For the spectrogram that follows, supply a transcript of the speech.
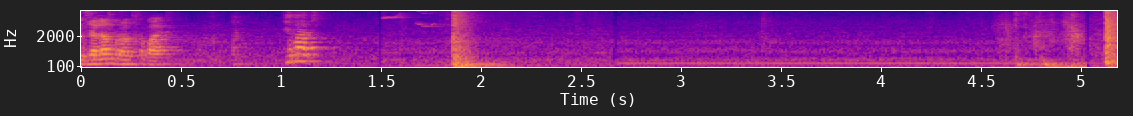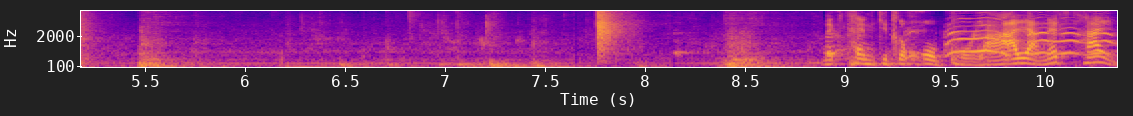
คุณจะเริ่มรถสบายใช่ปะ next time กินกับโคบโผล่ร้ายอ่ะ next time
